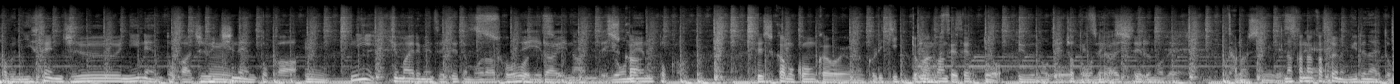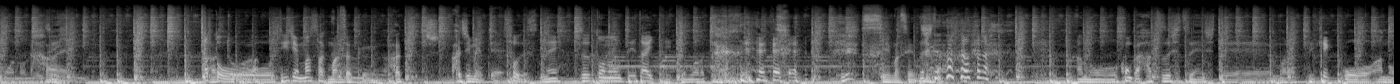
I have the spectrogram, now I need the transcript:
多分2012年とか11年とかうん。にヒューマンエレメンツで出てもらって以来なんでそうですよ4年とか。でしかも今回はなんかリキッドフファンクセットっていうのでちょっとお願いしてるので。楽しみですね。なかなかそういうの見れないと思うので、はい。ぜひあと DJ まさくんまさくんがは初めて。そうですね。ずっとあの出たいって言ってもらって。たんですいませんでした。あの今回初出演してもらって結構あの、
